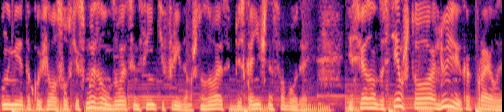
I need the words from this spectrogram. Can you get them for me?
Он имеет такой философский смысл, называется Infinity Freedom, что называется бесконечной свободой. И связано это с тем, что люди, как правило,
